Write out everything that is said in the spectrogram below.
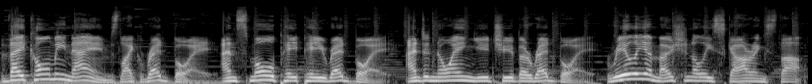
They call me names like Red Boy and Small PP Red Boy and annoying YouTuber Red Boy. Really emotionally scarring stuff.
